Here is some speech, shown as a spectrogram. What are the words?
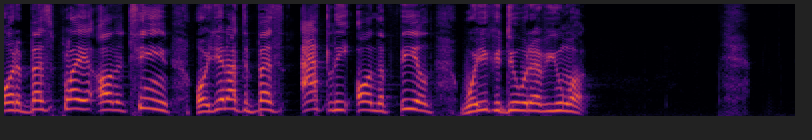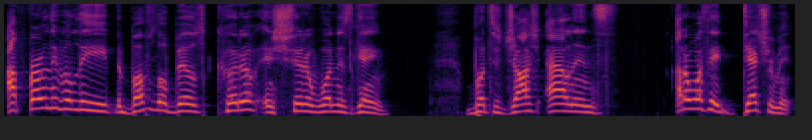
or the best player on the team, or you're not the best athlete on the field where you could do whatever you want. I firmly believe the Buffalo Bills could have and should have won this game. But to Josh Allen's, I don't want to say detriment,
